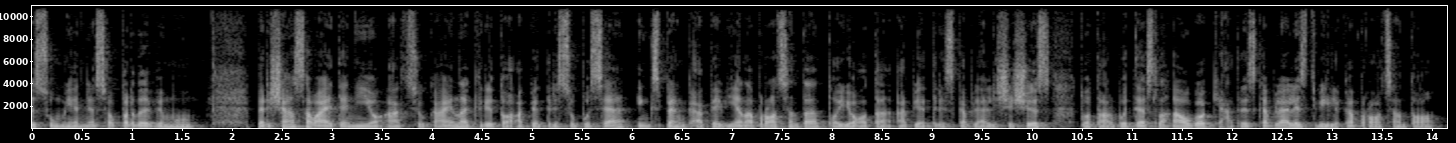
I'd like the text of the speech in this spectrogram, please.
visų mėnesio pardavimų. Per šią savaitę NIO akcijų kaina krito apie 3,5, Inkspeng apie 1 procentą, Toyota apie 3,6, tuo tarpu Tesla augo 4,12 procento.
